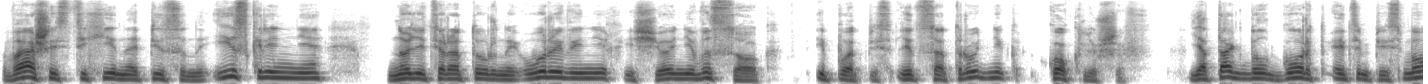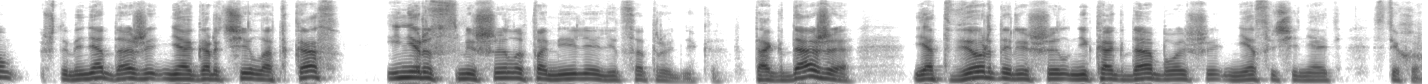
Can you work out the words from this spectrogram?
«Ваши стихи написаны искренне, но литературный уровень их еще не высок». И подпись «Лицотрудник Коклюшев». Я так был горд этим письмом, что меня даже не огорчил отказ и не рассмешила фамилия лицотрудника. Тогда же я твердо решил никогда больше не сочинять стихов.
